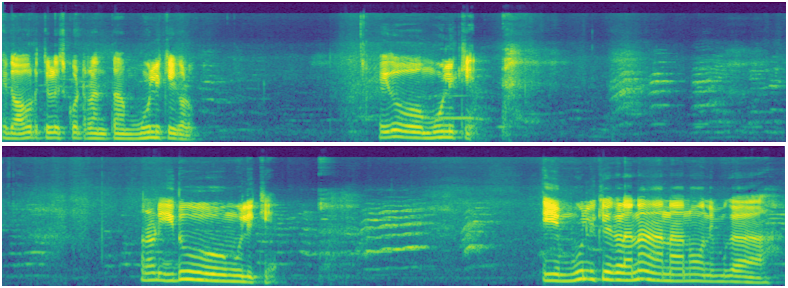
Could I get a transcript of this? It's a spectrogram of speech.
ಇದು ಅವರು ತಿಳಿಸ್ಕೊಟ್ಟಿರೋಂಥ ಮೂಲಿಕೆಗಳು. ಇದು ಮೂಲಿಕೆ. ನೋಡಿ, ಇದು ಮೂಲಿಕೆ. ಈ ಮೂಲಿಕೆಗಳನ್ನು ನಾನು ನಿಮ್ಗೆ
